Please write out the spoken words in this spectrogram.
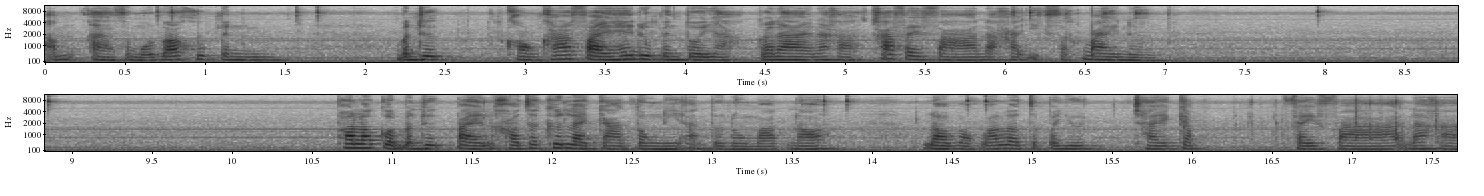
3อ่าสมมติว่าครูเป็นบันทึก ของค่าไฟให้ดูเป็นตัวอย่างก็ได้นะคะ ค่าไฟฟ้านะคะ อีกสักใบหนึ่ง พอเรากดบันทึกไปเขาจะขึ้นรายการตรงนี้อัตโนมัติเนาะ เราบอกว่าเราจะประยุกต์ใช้กับไฟฟ้านะคะ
